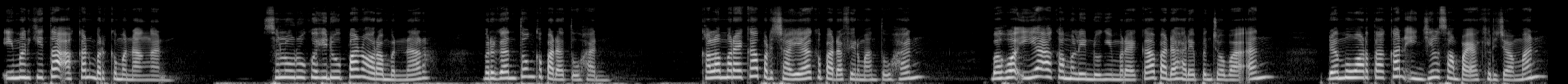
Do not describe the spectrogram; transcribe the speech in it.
iman kita akan berkemenangan. Seluruh kehidupan orang benar bergantung kepada Tuhan. Kalau mereka percaya kepada firman Tuhan, bahwa Ia akan melindungi mereka pada hari pencobaan dan mewartakan Injil sampai akhir zaman,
